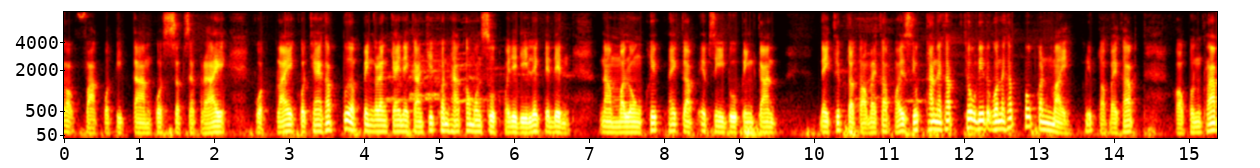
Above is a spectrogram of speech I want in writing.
ก็ฝากกดติดตามกด Subscribe กดไลค์กดแชร์ครับ เพื่อเป็นกำลังใจในการคิดค้นหาข้อมูลสุดไว้ดีๆเล็กเด่นๆนำมาลงคลิปให้กับ FC ดูเป็นการในคลิปต่อๆไปครับ ขอให้ทุกท่านนะครับ โชคดีทุกคนนะครับ พบกันใหม่คลิปต่อไปครับ ขอบคุณครับ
